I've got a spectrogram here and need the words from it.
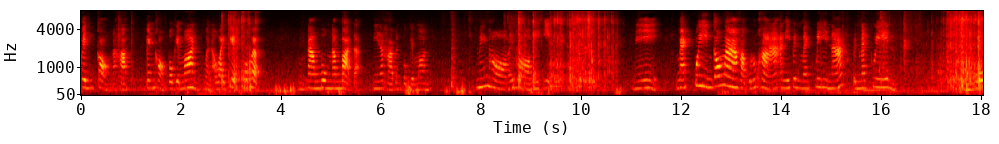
เป็นกล่องนะคะ เป็นของโปเกมอนเหมือนเอาไว้เก็บพวกแบบ นำบงนำบัตรอะนี่นะคะ เป็นโปเกมอน ไม่พอไม่พอมีอีก นี่แม็กกวีนก็มาค่ะคุณลูกค้า อันนี้เป็นแม็กกวีนนะ เป็นแม็กกวีน โอ้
